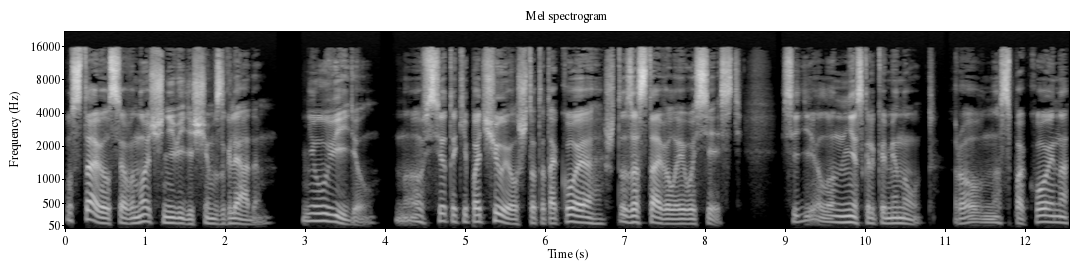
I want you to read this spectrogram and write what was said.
уставился в ночь невидящим взглядом. Не увидел, но все-таки почуял что-то такое, что заставило его сесть. Сидел он несколько минут, ровно, спокойно,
